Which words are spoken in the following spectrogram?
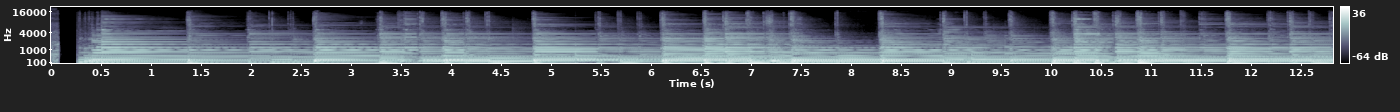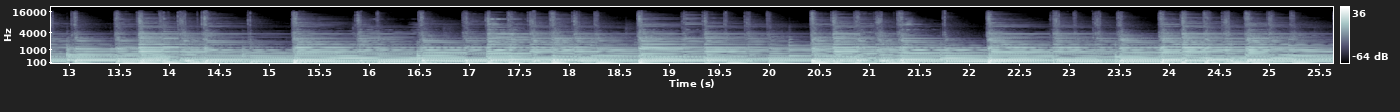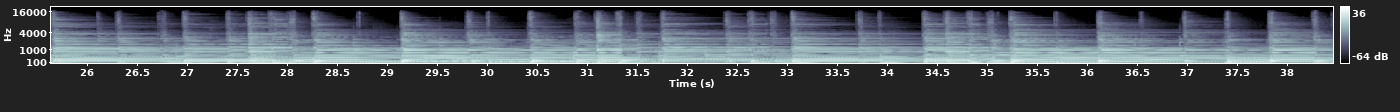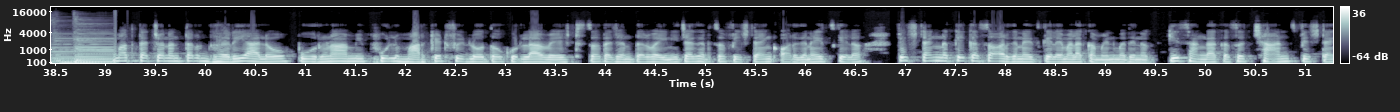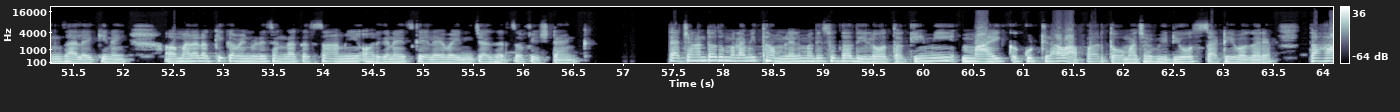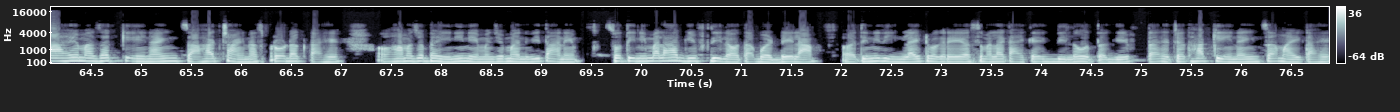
मग त्याच्यानंतर घरी आलो. पूर्ण आम्ही फुल मार्केट फिरलो होतो कुर्ला वेस्टचं. त्याच्यानंतर वहिनीच्या घरचं फिश टँक ऑर्गनाईज केलं. फिश टँक नक्की कसं ऑर्गनाईज केलंय मला कमेंटमध्ये नक्की सांगा. कसं छान फिश टँक झालंय की नाही. मला नक्की कमेंटमध्ये सांगा कसं आम्ही ऑर्गनाईज केलंय वहिनीच्या घरचं फिश टँक. त्याच्यानंतर तुम्हाला मी thumbnailमध्ये सुद्धा दिलं होतं की मी माईक कुठला वापरतो माझ्या व्हिडिओजसाठी वगैरे. तर हा आहे माझा K9चा हा चायनाज प्रोडक्ट आहे. हा माझ्या बहिणीने म्हणजे मनविताने सो तिने मला हा गिफ्ट दिला होता बर्थडेला. तिने रिंग लाइट वगैरे असं मला काय काय दिलं होतं गिफ्ट. तर ह्याच्यात हा केनाईनचा माईक आहे.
